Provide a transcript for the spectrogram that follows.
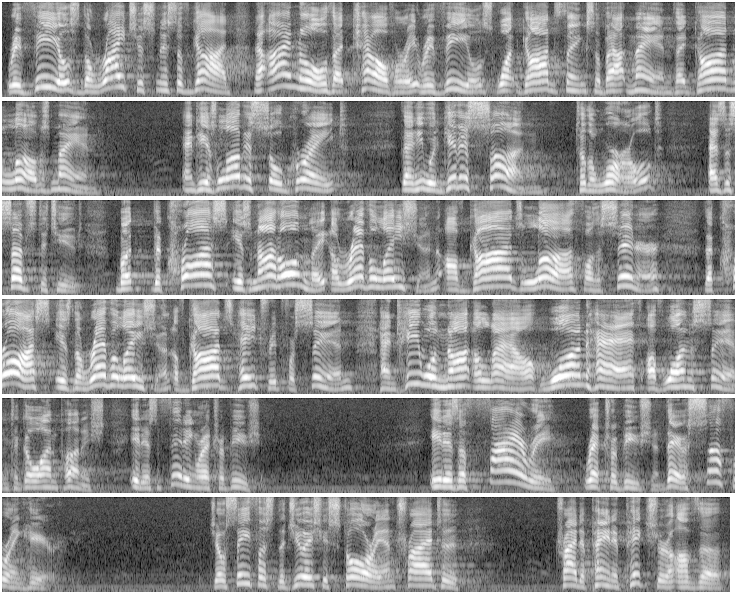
reveals the righteousness of God. Now, I know that Calvary reveals what God thinks about man, that God loves man. And His love is so great that He would give His Son to the world as a substitute. But the cross is not only a revelation of God's love for the sinner, the cross is the revelation of God's hatred for sin, and He will not allow one half of one sin to go unpunished. It is a fitting retribution. It is a fiery retribution. There's suffering here. Josephus, the Jewish historian, tried to, tried to paint a picture of the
